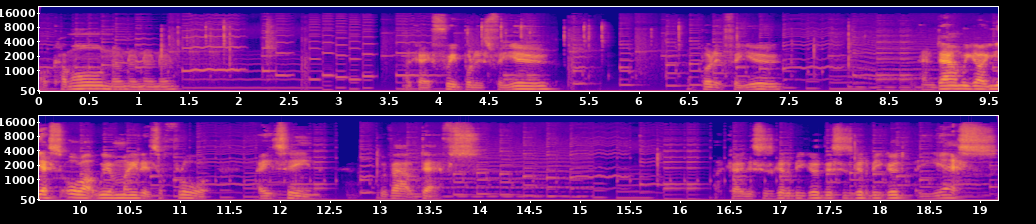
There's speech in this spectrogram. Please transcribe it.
Oh, come on. No, no, no, no. Okay, three bullets for you. A bullet for you. And down we go. Yes, alright, we have made it to floor 18 without deaths. Okay, this is going to be good. This is going to be good. Yes.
